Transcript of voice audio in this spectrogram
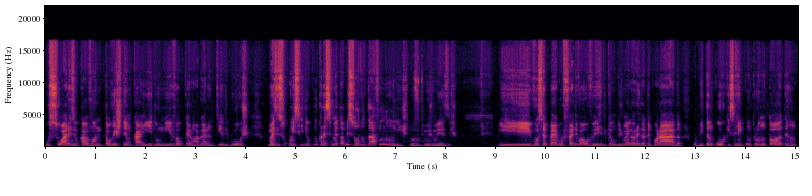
o Soares e o Cavani talvez tenham caído o nível, que era uma garantia de gols, mas isso coincidiu com o crescimento absurdo do Darwin Nunes nos últimos meses. E você pega o Fed Valverde, que é um dos melhores da temporada, o Bittencourt, que se reencontrou no Tottenham,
